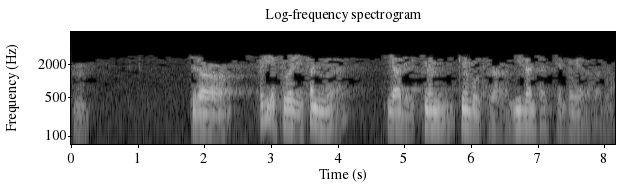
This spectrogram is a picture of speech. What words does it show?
ဟွန်း။ဒါတော့အဲ့ဒီအစွဲတွေဆန့်ကျင် တဲ့တရားတွေကျင်းကျင်းဖို့ဆိုတာကနိလန့်ချက်ကျင့်သုံးရတာပါတော့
